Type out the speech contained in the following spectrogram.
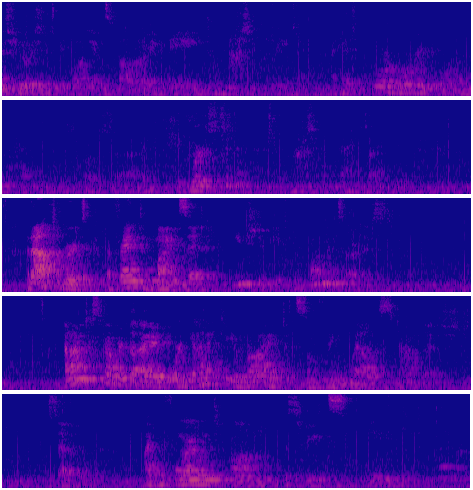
I then threw it into the audience following a dramatic reading. I hit poor Rory with it, but uh, it worked to dramatic effect, I think. But afterwards, a friend of mine said, You should be a performance artist. And I discovered that I had organically arrived at something well established. So I performed on the streets in Dublin.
